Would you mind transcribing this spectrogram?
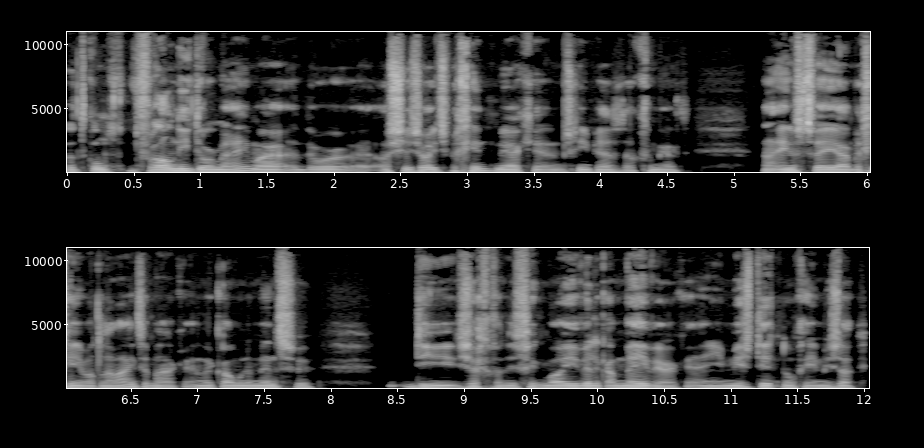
Dat komt vooral niet door mij, maar door eh, als je zoiets begint, merk je, en misschien heb jij dat ook gemerkt, na één of twee jaar begin je wat lawaai te maken en dan komen er mensen die zeggen van dit vind ik mooi, hier wil ik aan meewerken en je mist dit nog en je mist dat.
